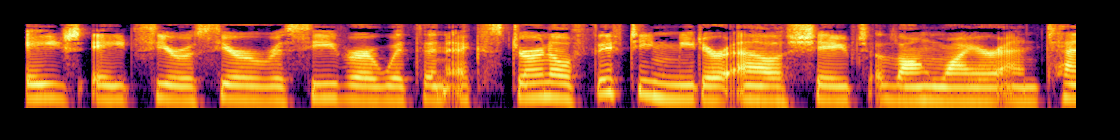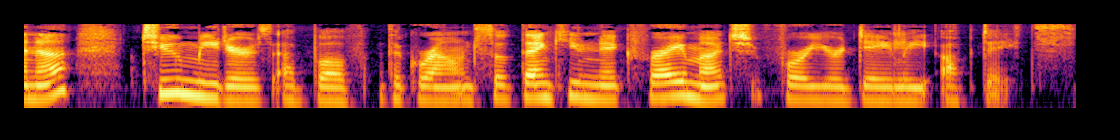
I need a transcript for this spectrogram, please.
8800 receiver with an external 15 meter L shaped long wire antenna, two meters above the ground. So thank you, Nick, very much for your daily updates.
